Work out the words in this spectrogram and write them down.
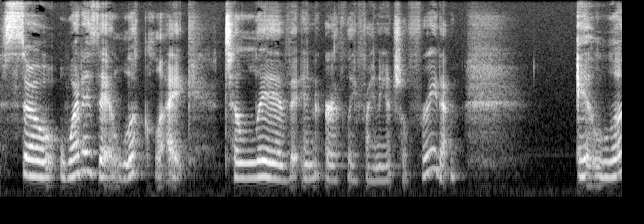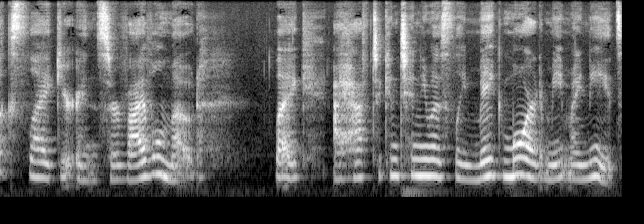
So, what does it look like to live in earthly financial freedom? It looks like you're in survival mode. Like, I have to continuously make more to meet my needs.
